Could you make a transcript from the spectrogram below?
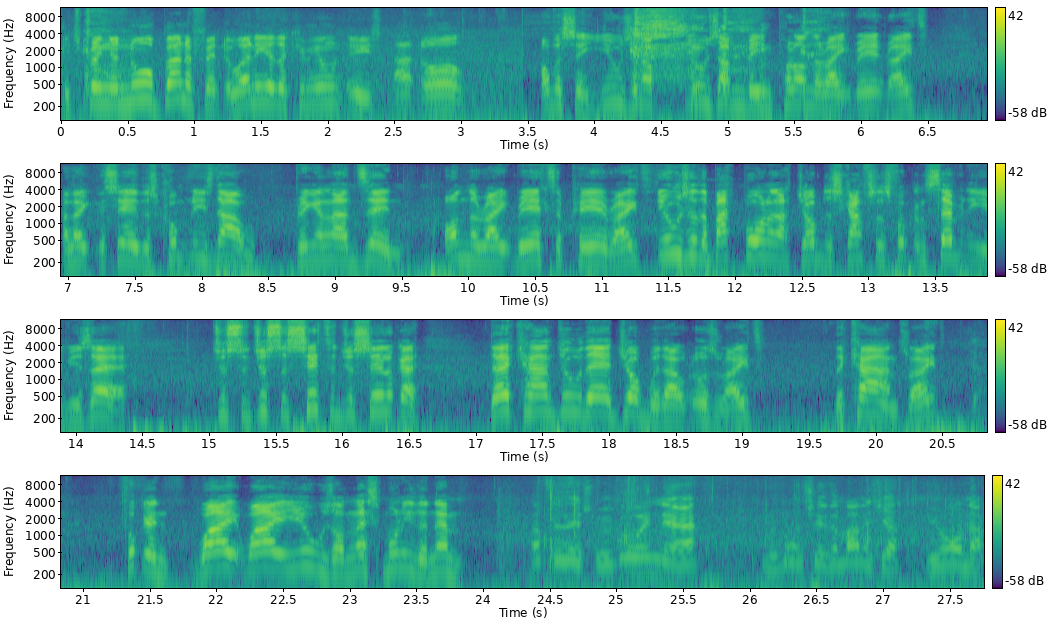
It's bringing no benefit to any of the communities at all. Obviously using up use haven't been put on the right rate right and like they say there's companies now bringing lads in on the right rate to pay, right? Use are the backbone of that job. The scaffs is fucking 70 if you're there. Just to, just to sit and just say, look, uh, they can't do their job without us, right? They can't, right? Fucking, why, why are you on less money than them? After this, we'll go in there and we'll go and see the manager, the owner,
